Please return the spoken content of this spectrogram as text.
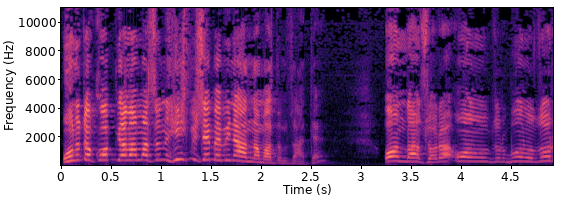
Onu da kopyalamasının hiçbir sebebini anlamadım zaten. Ondan sonra onudur bunudur.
